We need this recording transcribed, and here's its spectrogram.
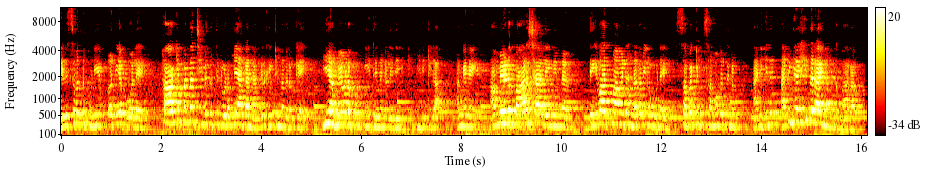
എലിസബത്ത് പുണ്യപതിയെ പോലെ ഭാഗ്യപ്പെട്ട ജീവിതത്തിന് ഉടമയാകാൻ ആഗ്രഹിക്കുന്നവരൊക്കെ ഈ അമ്മയോടൊപ്പം ഈ ദിനങ്ങളിൽ ഇരിക്കുക. അങ്ങനെ അമ്മയുടെ പാഠശാലയിൽ നിന്ന് ദൈവാത്മാവിന്റെ നിറവിലൂടെ സഭയ്ക്കും സമൂഹത്തിനും അനുഗ്രഹ അനുഗ്രഹീതരായി നമുക്ക് മാറാം.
